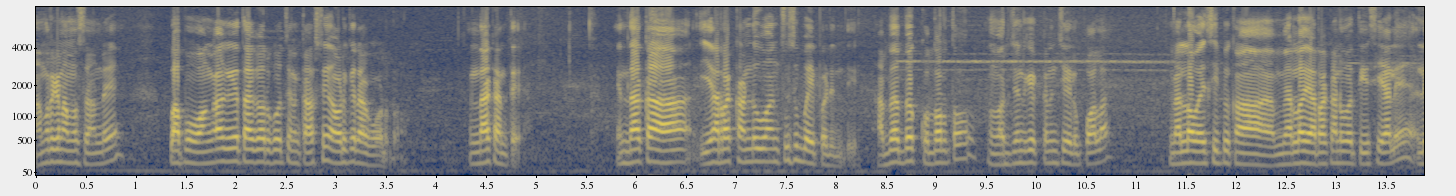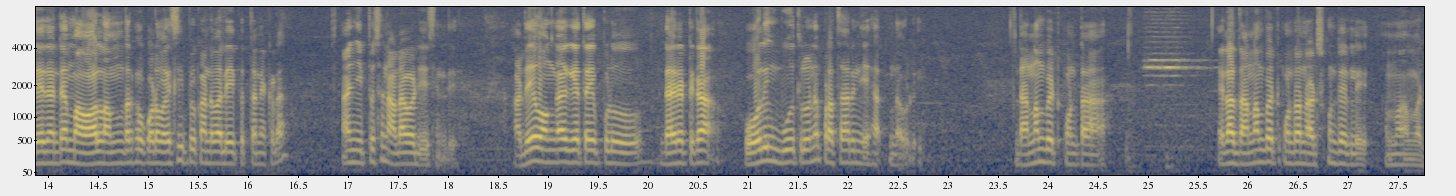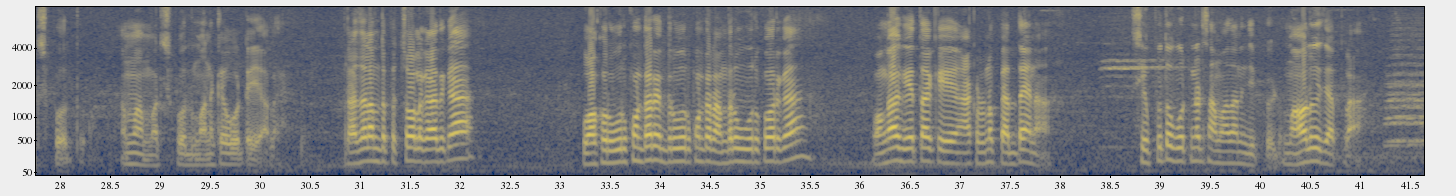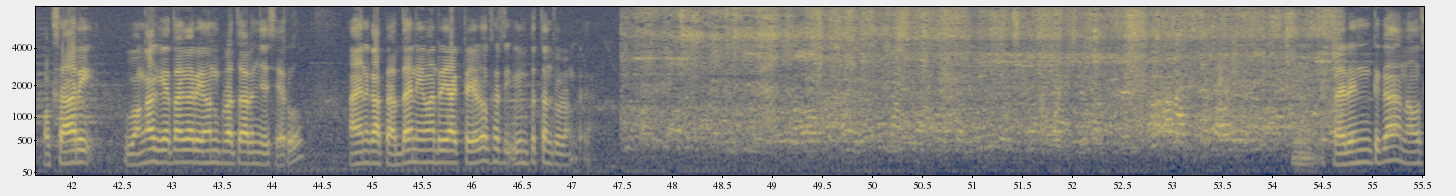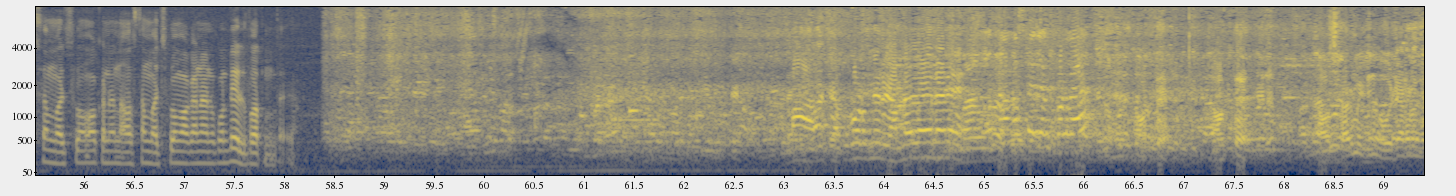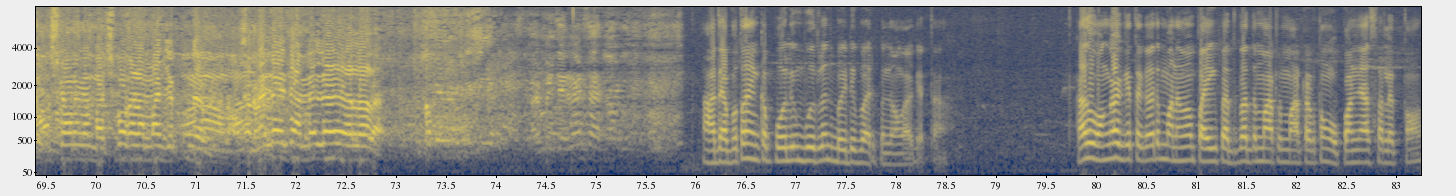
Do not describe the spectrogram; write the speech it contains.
అందరికీ నమస్తే అండి. పాపం వంగా గీత గారికి వచ్చిన కష్టం ఎవరికి రాకూడదు. ఇందాక అంతే. ఇందాక ఎర్ర కండువా అని చూసి భయపడింది. అబ్బాయి అబ్బాయి కుదరతో నువ్వు అర్జెంట్గా ఇక్కడి నుంచి వెళ్ళిపోవాలా? మెల్ల వైసీపీ మెల్ల ఎర్ర కండువా తీసేయాలి. లేదంటే మా వాళ్ళందరికీ కూడా వైసీపీ కండువా లేపిస్తాను ఇక్కడ అని చెప్పేసి అడవాడు చేసింది. అదే వంగా గీత ఇప్పుడు డైరెక్ట్గా పోలింగ్ బూత్లోనే ప్రచారం చేసేస్తుంది ఆవిడ. దండం పెట్టుకుంటా. ఇలా దండం పెట్టుకుంటా నడుచుకుంటూ వెళ్ళి. అమ్మ మర్చిపోవద్దు. అమ్మ మర్చిపోద్దు మనకే ఓటేయాలి. ప్రజలంత పిచ్చోళ్ళు కాదుగా. ఒకరు ఊరుకుంటారు ఇద్దరు ఊరుకుంటారు అందరూ ఊరుకోరుగా. వంగా గీతాకి అక్కడ ఉన్న పెద్ద ఆయన చెప్పుతో కొట్టినట్టు సమాధానం చెప్పాడు. మామూలుగా చెప్పలా ఒకసారి వంగా గీత గారు ఏమని ప్రచారం చేశారు? ఆయనకు ఆ పెద్ద ఆయన ఏమని రియాక్ట్ అయ్యాడో ఒకసారి వినిపిస్తాను చూడండి. సైలెంట్గా నమస్తే మర్చిపోమాకండి నమస్తే మర్చిపోమాకండి అనుకుంటే వెళ్ళిపోతుంది. అలా చెప్పకూడదు మీరు ఎమ్మెల్యేనే నమస్తే నమస్తే నమస్కారం మీకు ఓటు అడగదు నమస్కారం కానీ మర్చిపోకండి అమ్మా అని చెప్తున్నారు. ఎమ్మెల్యే అయితే ఎమ్మెల్యే వెళ్ళాలి? ఆ దెబ్బతో ఇంకా పోలింగ్ బూత్ నుంచి బయటికి పారిపోయింది వంగా గీత కాదు వంగా గీత గారు మనమేమో పైకి పెద్ద పెద్ద మాటలు మాట్లాడతాం ఉపన్యాసాలు ఇస్తాం.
